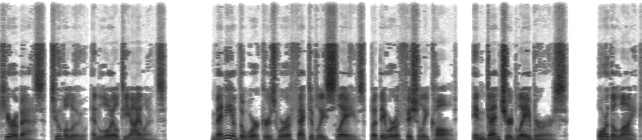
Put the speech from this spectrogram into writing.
Kiribati, Tuvalu, and Loyalty Islands. Many of the workers were effectively slaves, but they were officially called indentured labourers, or the like.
